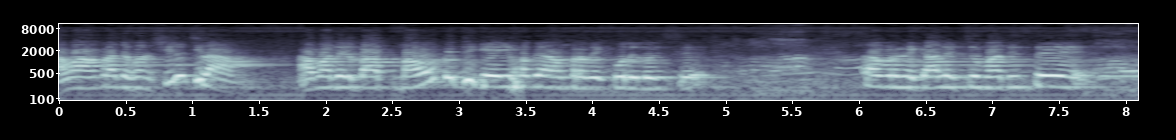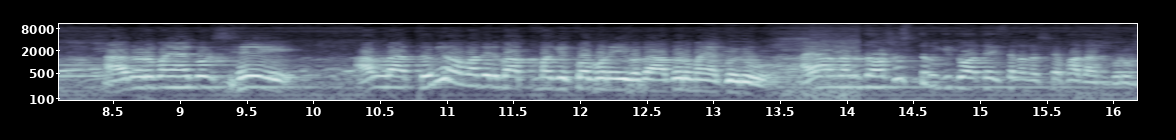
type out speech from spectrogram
আমার আমরা যখন শিশু ছিলাম, আমাদের বাপ মাও তো ঠিক এইভাবে আমরা কোলে লইছে আমরা গালে চুমা দিতে আদর মায়া করছে আল্লাহ তুমিও আমাদের বাপ মাকে কবরে এইভাবে আদর মায়া করো। আয় তো অসুস্থ রোগী দোয়া চাইছেন আল্লাহ শেফা দান করুন।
